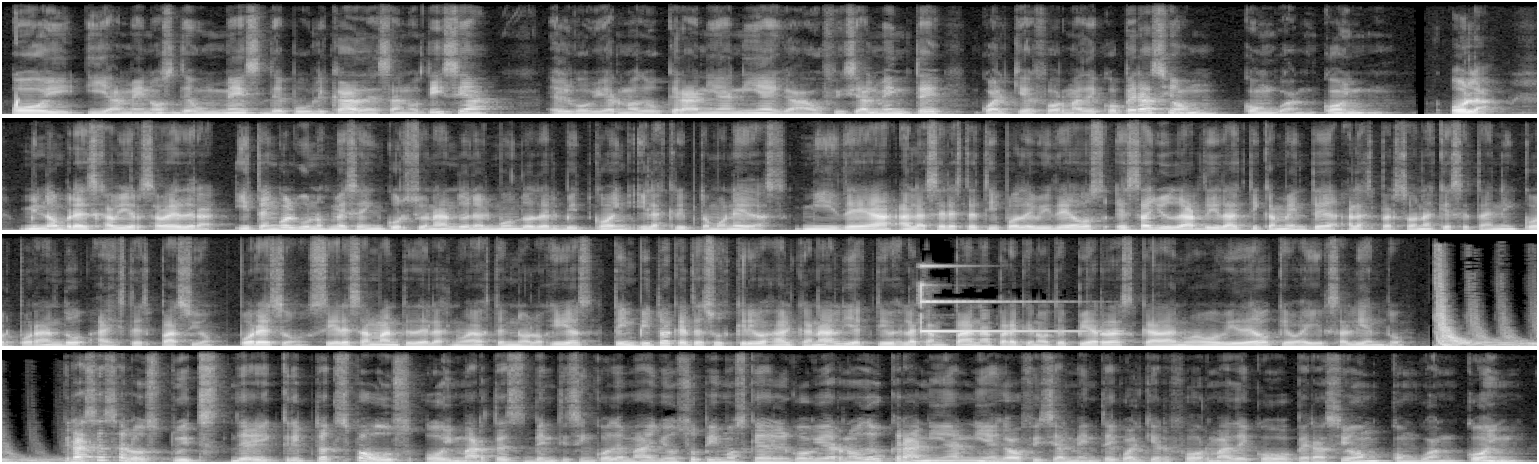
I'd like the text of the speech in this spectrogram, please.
Hoy, y a menos de un mes de publicada esa noticia, el gobierno de Ucrania niega oficialmente cualquier forma de cooperación con OneCoin. Hola, mi nombre es Javier Saavedra y tengo algunos meses incursionando en el mundo del Bitcoin y las criptomonedas. Mi idea al hacer este tipo de videos es ayudar didácticamente a las personas que se están incorporando a este espacio. Por eso, si eres amante de las nuevas tecnologías, te invito a que te suscribas al canal y actives la campana para que no te pierdas cada nuevo video que va a ir saliendo. Gracias a los tweets de CryptoExpose, hoy martes 25 de mayo supimos que el gobierno de Ucrania niega oficialmente cualquier forma de cooperación con OneCoin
